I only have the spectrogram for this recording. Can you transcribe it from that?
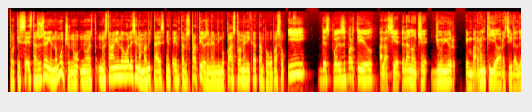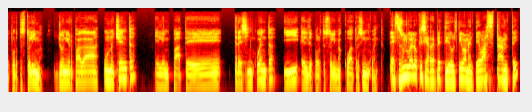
porque está sucediendo mucho, no, no, no están habiendo goles en ambas mitades en, tantos partidos, en el mismo Pasto América tampoco pasó. Y después de ese partido, a las 7 de la noche, Junior en Barranquilla va a recibir al Deportes Tolima. Junior paga 1.80, el empate 3.50 y el Deportes Tolima 4.50. Este es un duelo que se ha repetido últimamente bastante.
